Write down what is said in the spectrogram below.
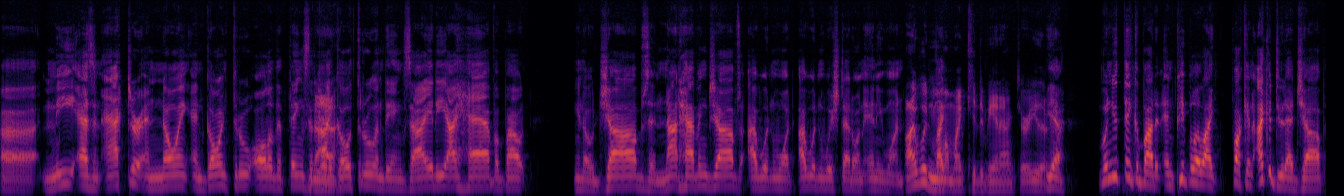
Uh, me as an actor and knowing and going through all of the things that I go through and the anxiety I have about, you know, jobs and not having jobs, I wouldn't want, I wouldn't wish that on anyone. I wouldn't Like- want my kid to be an actor either. Yeah. When you think about it, and people are like, "Fucking, I could do that job."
